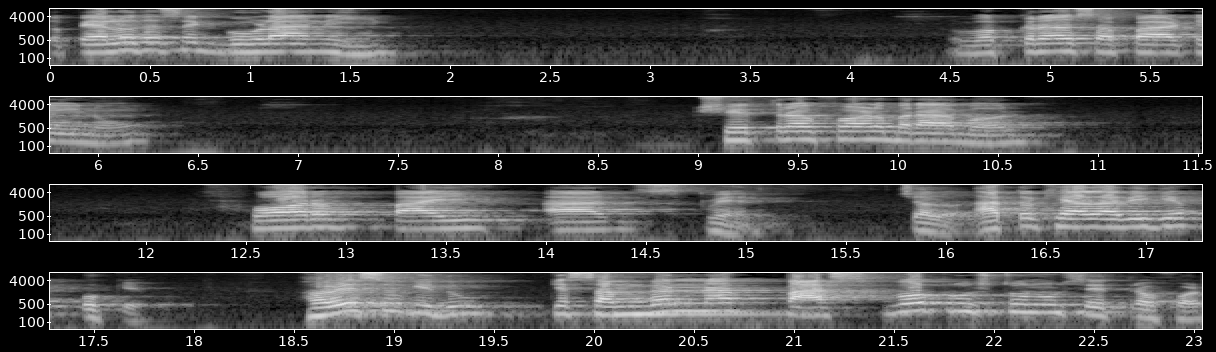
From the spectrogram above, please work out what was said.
તો પહેલો થશે ગોળાની વક્ર સપાટીનું ક્ષેત્રફળ બરાબર ફોર પાઈ આર સ્ક્વેર. ચલો, આ તો ખ્યાલ આવી ગયો? ઓકે હવે શું કીધું? કે સમઘનના પાર્શ્વ પૃષ્ઠોનું ક્ષેત્રફળ.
